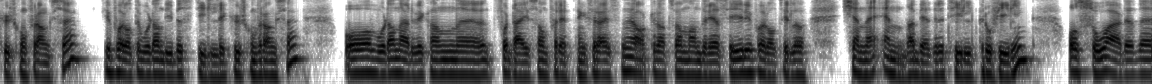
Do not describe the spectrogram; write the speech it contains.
kurskonferanse, i forhold til hvordan de bestiller kurskonferanse, og hvordan er det vi kan, eh, for deg som forretningsreisende, akkurat som André sier, i forhold til å kjenne enda bedre til profilen. Og så er det det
